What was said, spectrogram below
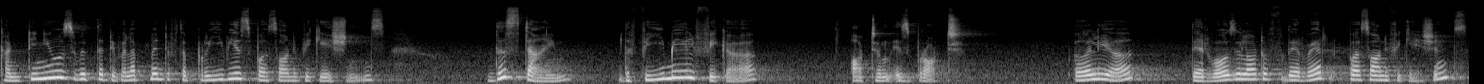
continues with the development of the previous personifications, this time the female figure, autumn, is brought. Earlier, there was a lot of, there were personifications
